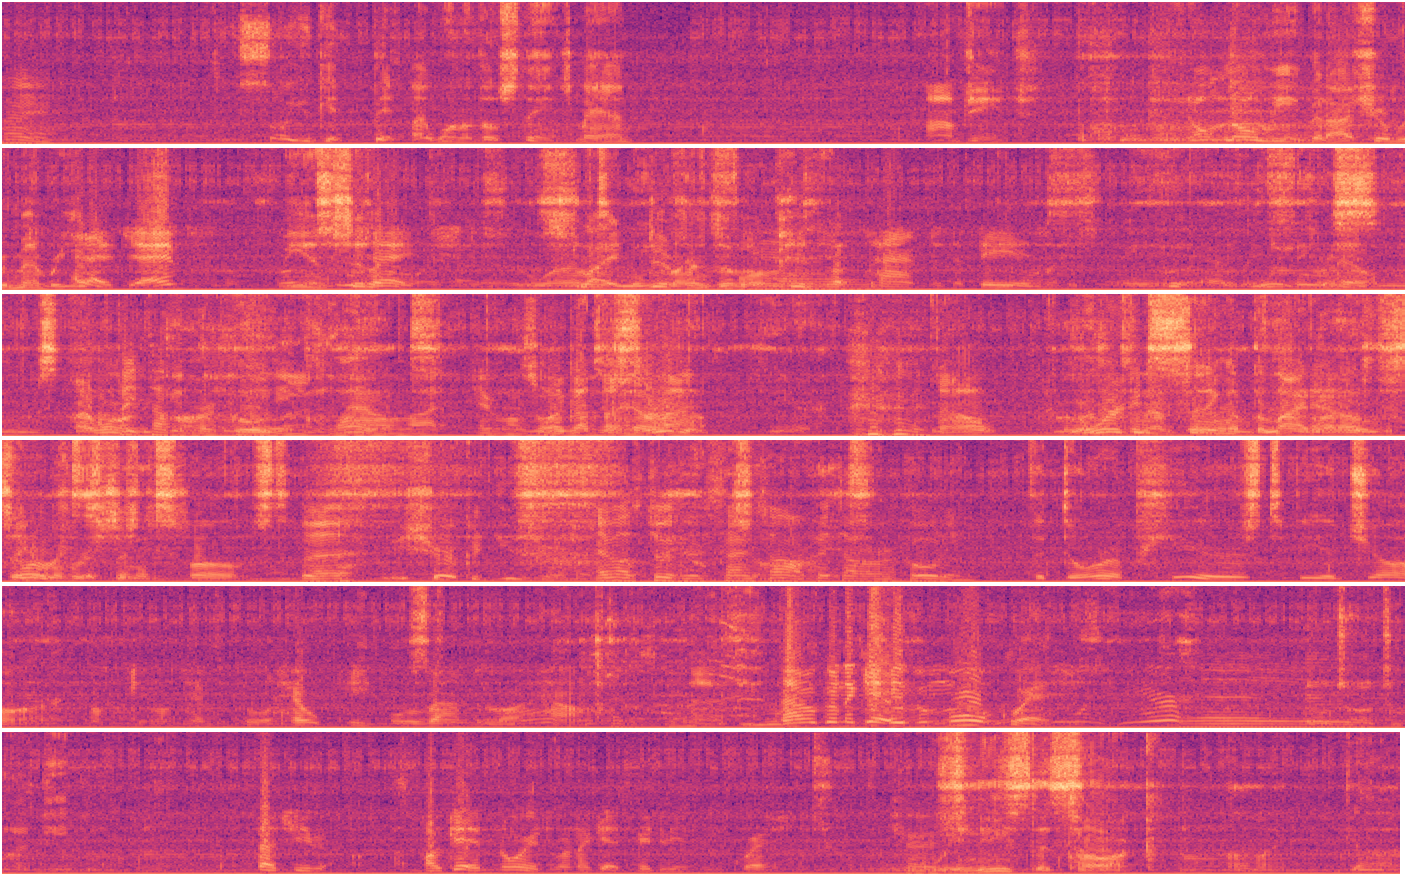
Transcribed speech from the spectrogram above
Oh, yeah. Saw you get bit by one of those things, man. I'm James. You don't know me, but I sure remember you. Hello, James. Me and Okay. Sinamoi. Slight difference of opinion. Got tan and a Hell, seems I I wanted picked to up a get recording, so quiet. now, like, So I got the hell out. Now, we're working on setting up the lighthouse to signal for Informant's been assistance. exposed. We sure could use your help. everyone's talking at the same time. I picked up a recording. The door appears to be ajar. Knocking on heaven's door. Help people around the lighthouse. That is good. If you Now we're going to get even more quests. Here? want talk to my people, Actually, I'll get annoyed when I get millions of quests. True. We need to talk. Oh my god.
